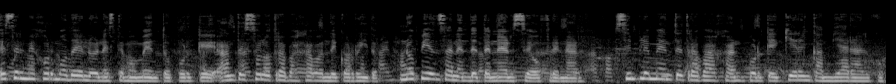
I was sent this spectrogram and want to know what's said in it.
Es el mejor modelo en este momento porque antes solo trabajaban de corrido. No piensan en detenerse o frenar. Simplemente trabajan porque quieren cambiar algo.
